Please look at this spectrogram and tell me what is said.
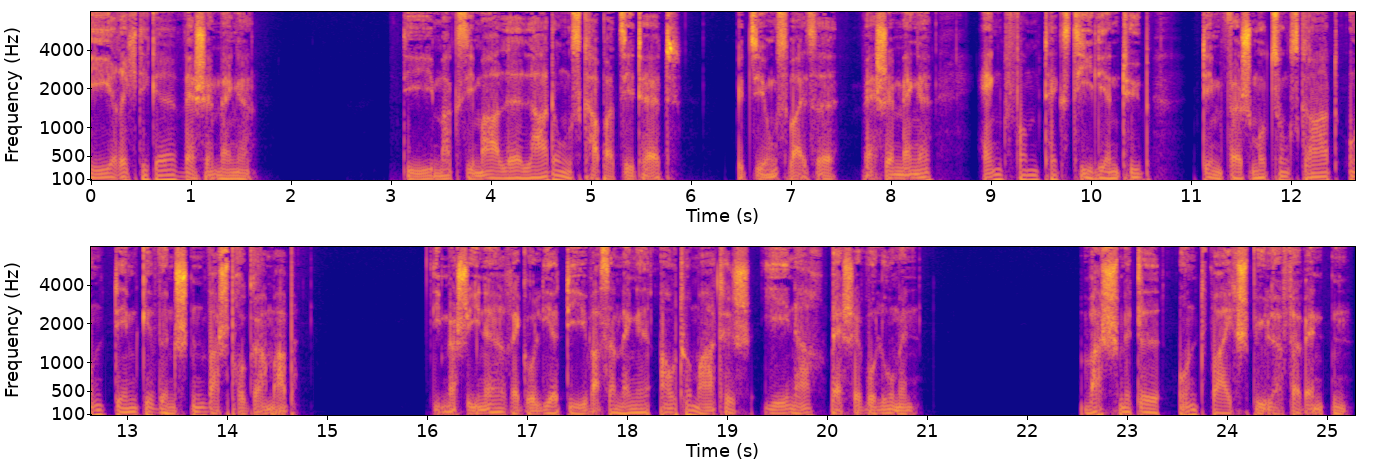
Die richtige Wäschemenge. Die maximale Ladungskapazität bzw. Wäschemenge hängt vom Textilientyp, dem Verschmutzungsgrad und dem gewünschten Waschprogramm ab. Die Maschine reguliert die Wassermenge automatisch je nach Wäschevolumen. Waschmittel und Weichspüler verwenden.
